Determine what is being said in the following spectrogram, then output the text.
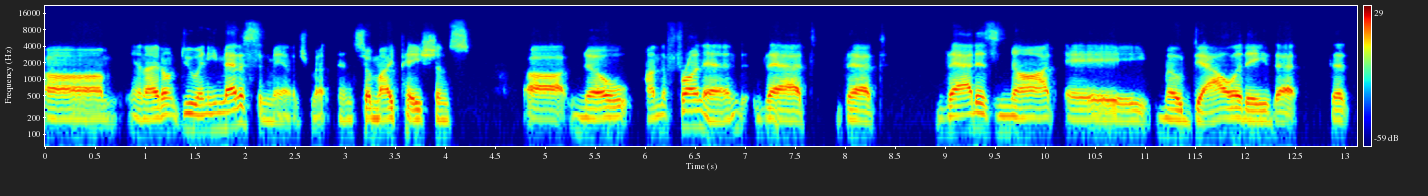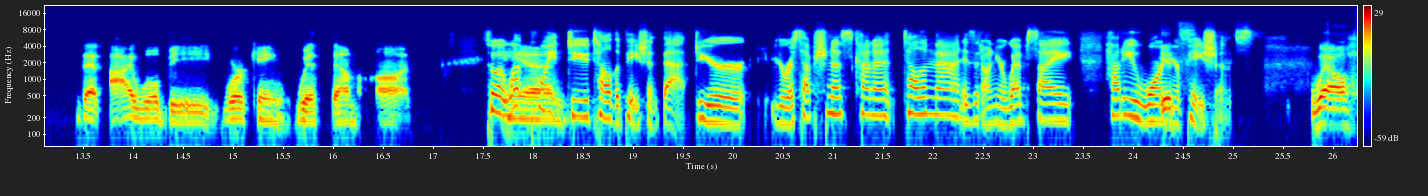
Um, and I don't do any medicine management. And so my patients uh, know on the front end that that that is not a modality that that that I will be working with them on. So at what point do you tell the patient that? Do your your receptionist kind of tell them that? Is it on your website? How do you warn your patients? Well,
